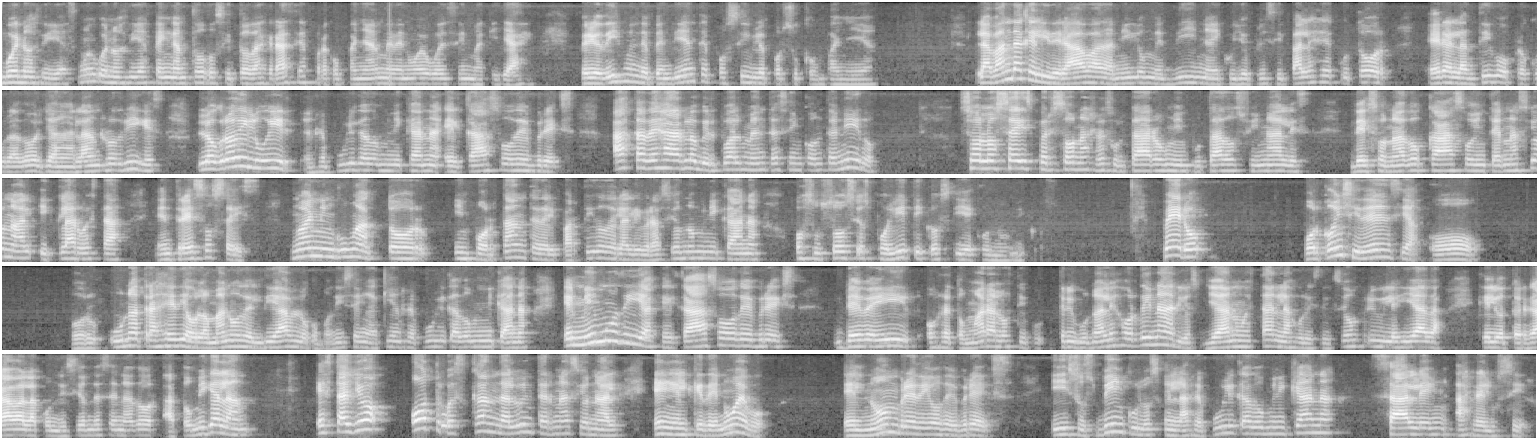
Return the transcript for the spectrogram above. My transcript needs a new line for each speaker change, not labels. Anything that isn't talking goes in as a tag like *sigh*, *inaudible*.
Buenos días, muy buenos días tengan todos y todas. Gracias por acompañarme de nuevo en Sin Maquillaje. Periodismo independiente posible por su compañía. La banda que lideraba Danilo Medina y cuyo principal ejecutor era el antiguo procurador Jean Alain Rodríguez, logró diluir en República Dominicana el caso de Brex hasta dejarlo virtualmente sin contenido. Solo seis personas resultaron imputados finales del sonado caso internacional y claro está, entre esos seis, no hay ningún actor importante del Partido de la Liberación Dominicana o sus socios políticos y económicos. Pero, por coincidencia o por una tragedia o la mano del diablo, como dicen aquí en República Dominicana, el mismo día que el caso de Brecht debe ir o retomar a los tribunales ordinarios, ya no está en la jurisdicción privilegiada que le otorgaba la condición de senador a Tommy Galán, estalló otro escándalo internacional en el que de nuevo el nombre de Odebrecht y sus vínculos en la República Dominicana salen a relucir.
